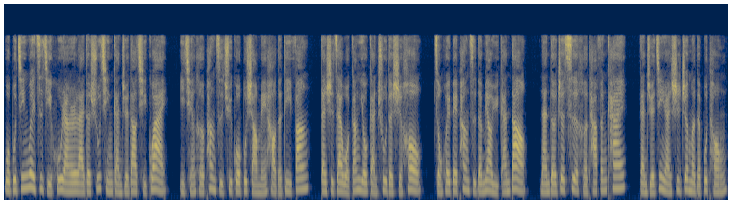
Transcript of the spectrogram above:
我不禁为自己忽然而来的抒情感觉到奇怪。以前和胖子去过不少美好的地方，但是在我刚有感触的时候，总会被胖子的妙语干到。难得这次和他分开，感觉竟然是这么的不同。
